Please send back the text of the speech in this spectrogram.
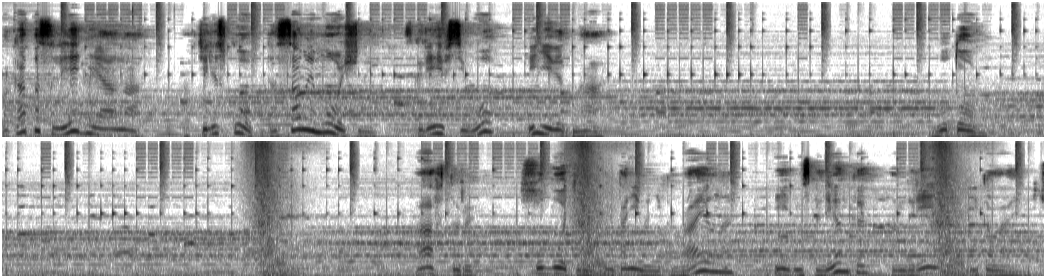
пока последняя она, телескоп до самой мощной, скорее всего, и не видна. Плутон. Авторы Субботина Антонина Николаевна и Москаленко Андрей Николаевич.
